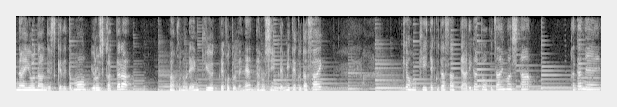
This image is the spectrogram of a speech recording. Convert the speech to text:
内容なんですけれどもよろしかったら、まあ、この連休ってことでね楽しんでみてください。今日も聞いてくださってありがとうございました。またね。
